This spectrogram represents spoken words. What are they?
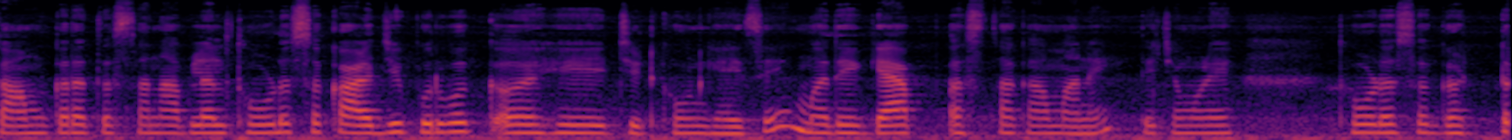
काम करत असताना आपल्याला थोडंसं काळजीपूर्वक हे चिटकवून घ्यायचे. मध्ये गॅप असता कामा नाही त्याच्यामुळे थोडंसं घट्ट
